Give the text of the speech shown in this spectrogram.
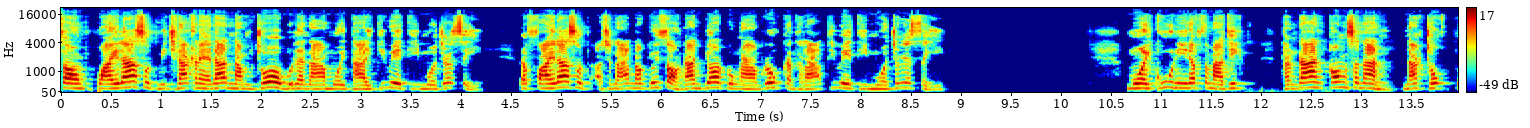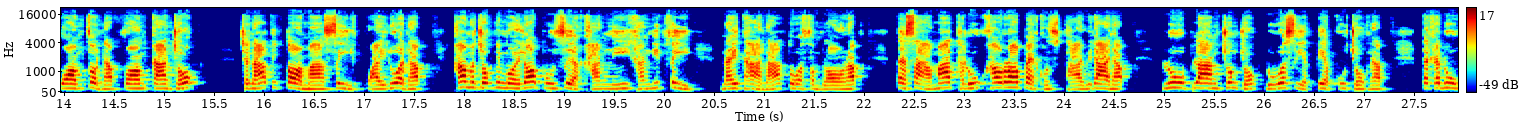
สองไฟล์ล่าสุดมีชนะคะแนนด้านนำโชคบุรณามวยไทยที่เวทีมวยเจ้าศรี และไฟล์ล่าสุดเอาชนะน็อกด้วยสองด้านยอดวงงามรูปกันทระที่เวทีมวยเจ้าศรีมวยคู่นี้นับสมาชิกทางด้านก้องสนั่นนักชกฟอร์มสดนะครับฟอร์มการชก ชนะติดต่อมา 4 ไฟล์รวดครับ เข้ามาชกในมวยรอบปูนเสือครั้งนี้ครั้งที่4ในฐานะตัวสำรองครับ แต่สามารถทะลุเข้ารอบแปดคนสุดท้ายไม่ได้นะครับ รูปร่างช่วงชกดูว่าเสียเปรียบคู่ชกนะครับ แต่กระดูก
